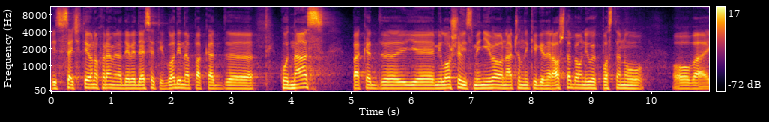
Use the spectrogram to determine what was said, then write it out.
I se sećate onog vremena 90. godina, pa kad uh, kod nas Pa kad e, je Milošević smenjivao načelnike generalštaba, oni uvek postanu ovaj,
